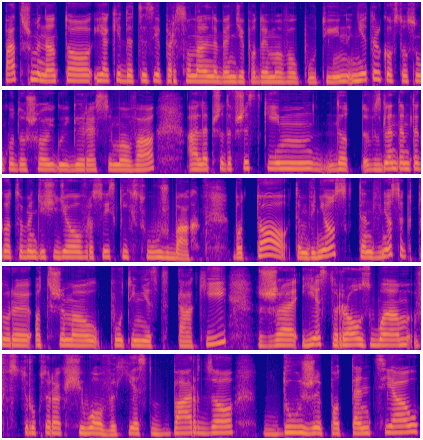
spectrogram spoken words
patrzmy na to, jakie decyzje personalne będzie podejmował Putin, nie tylko w stosunku do Szojgu i Gerasymowa, ale przede wszystkim do, względem tego, co będzie się działo w rosyjskich służbach, bo to, ten wniosek, ten wniosek, który otrzymał Putin jest taki, że jest rozłam w strukturach siłowych, jest bardzo duży potencjał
